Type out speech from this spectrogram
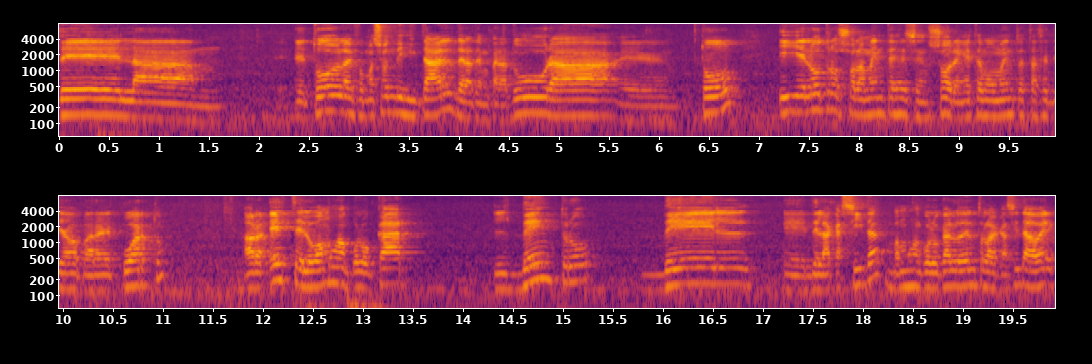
de la eh, toda la información digital de la temperatura, eh, todo. Y el otro solamente es el sensor. En este momento está seteado para el cuarto. Ahora este lo vamos a colocar dentro del, eh, de la casita. Vamos a colocarlo dentro de la casita a ver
